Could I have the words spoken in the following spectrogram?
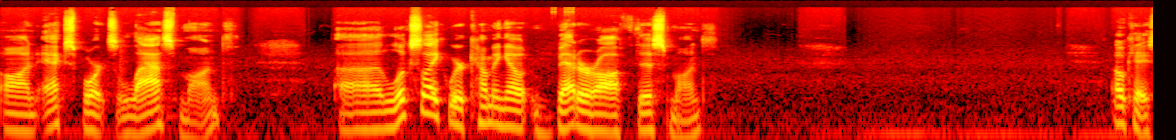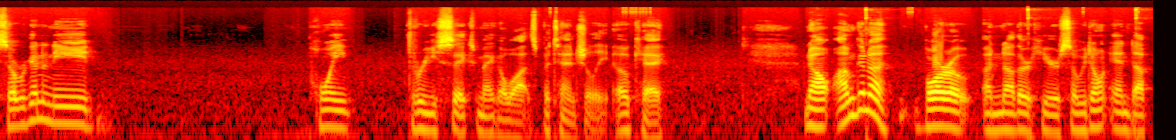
on exports last month. Uh, looks like we're coming out better off this month. Okay, so we're going to need 0.36 megawatts potentially. Okay. Now, I'm going to borrow another here so we don't end up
